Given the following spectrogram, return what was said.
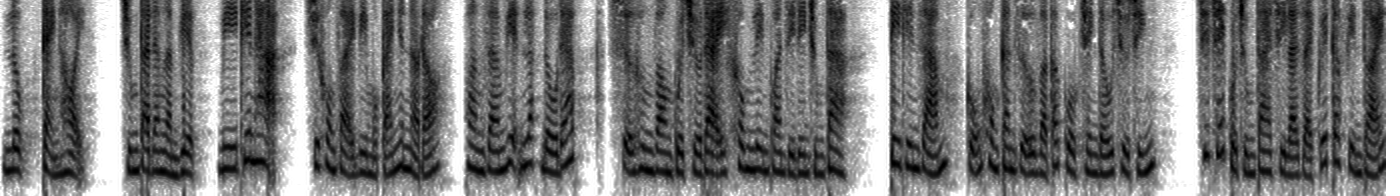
Lục Cảnh hỏi. Chúng ta đang làm việc vì thiên hạ, chứ không phải vì một cá nhân nào đó. Hoàng giám viện lắc đầu đáp. Sự hưng vong của triều đại không liên quan gì đến chúng ta. Ti thiên giám cũng không can dự vào các cuộc tranh đấu triều chính. Chức trách của chúng ta chỉ là giải quyết các phiền toái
